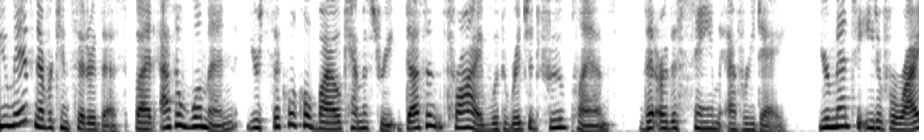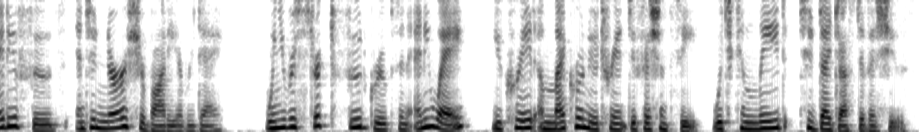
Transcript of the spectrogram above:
You may have never considered this, but as a woman, your cyclical biochemistry doesn't thrive with rigid food plans that are the same every day. You're meant to eat a variety of foods and to nourish your body every day. When you restrict food groups in any way, you create a micronutrient deficiency, which can lead to digestive issues.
